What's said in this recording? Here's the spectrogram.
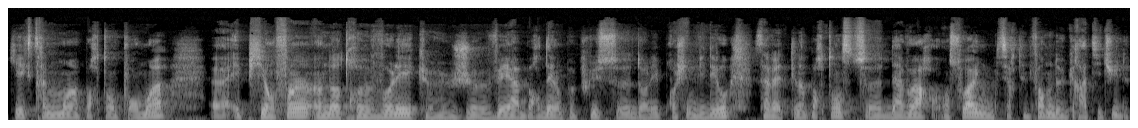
qui est extrêmement important pour moi. Et puis enfin, un autre volet que je vais aborder un peu plus euh, dans les prochaines vidéos, ça va être l'importance euh, d'avoir en soi une certaine forme de gratitude.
